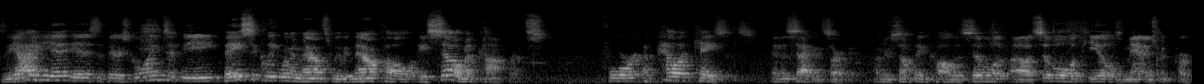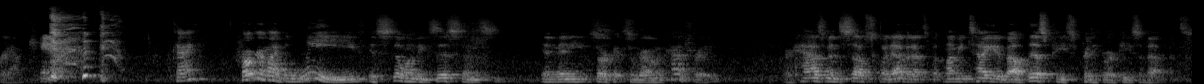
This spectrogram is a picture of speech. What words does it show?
So the idea is that there's going to be basically what amounts we would now call a settlement conference for appellate cases in the Second Circuit under something called the Civil, uh, Civil Appeals Management Program, CAMP. Okay? Program, I believe, is still in existence in many circuits around the country. There has been subsequent evidence, but let me tell you about this piece, particular piece of evidence.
